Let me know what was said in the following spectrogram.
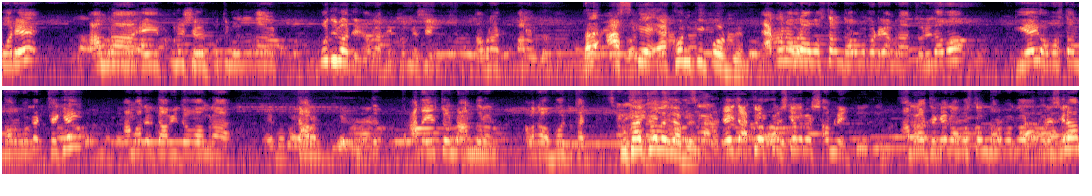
পরে আমরা এই পুলিশের প্রতিবদ্ধতার প্রতিবাদে আমরা বিক্ষোভ মিছিল আমরা পালন করব। তাহলে আজকে এখন কি করবেন? এখন আমরা অবস্থান ধর্মঘটে আমরা চলে যাব। গিয়েই অবস্থান ধর্মঘট থেকেই আমাদের দাবি দেবো আমরা আদায়ের জন্য আন্দোলন আমাদের অব্যাহত থাকবে। কোথায় চলে যাবেন এই জাতীয় প্রেস ক্লাবের সামনেই। আমরা যেখানে অবস্থান ধর্মঘট করেছিলাম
